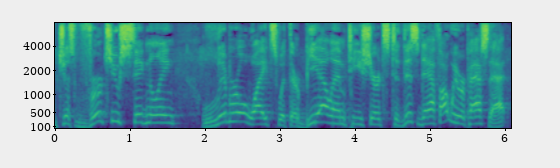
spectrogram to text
just virtue signaling liberal whites with their BLM t shirts. To this day, I thought we were past that.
